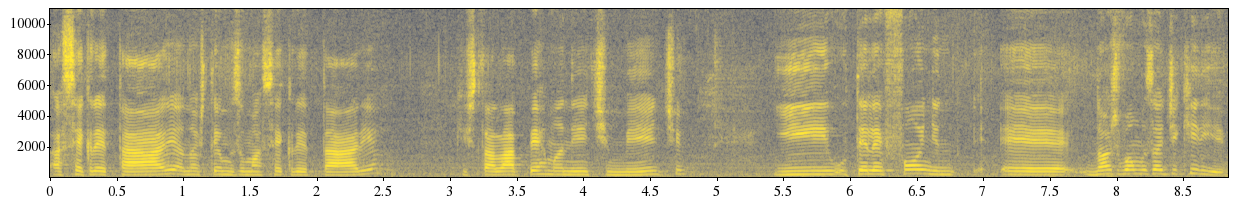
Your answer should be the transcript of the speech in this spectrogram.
a secretária, nós temos uma secretária que está lá permanentemente e o telefone é, nós vamos adquirir.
